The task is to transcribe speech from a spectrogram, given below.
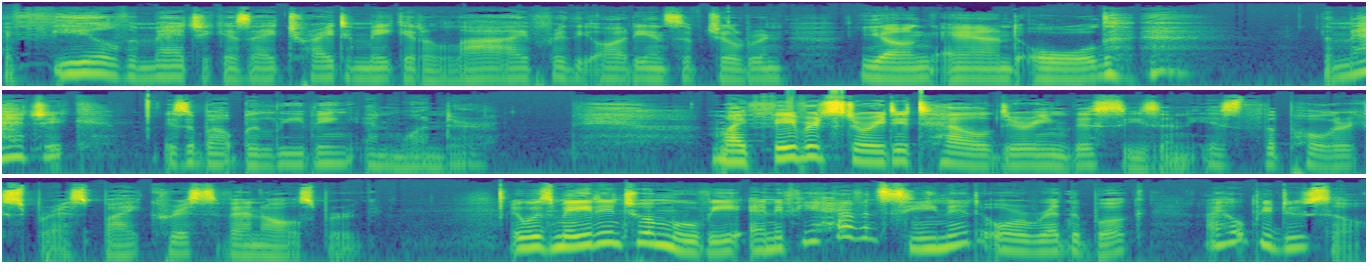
I feel the magic as I try to make it alive for the audience of children, young and old. The magic is about believing and wonder. My favorite story to tell during this season is The Polar Express by Chris Van Allsburg. It was made into a movie, and if you haven't seen it or read the book, I hope you do so.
